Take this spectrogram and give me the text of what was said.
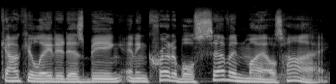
calculated as being an incredible 7 miles high.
